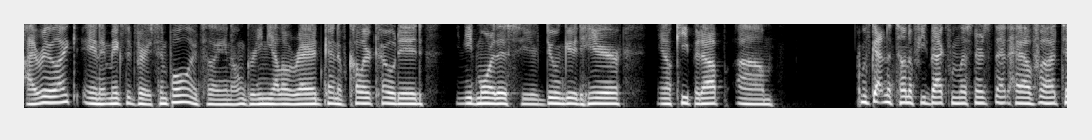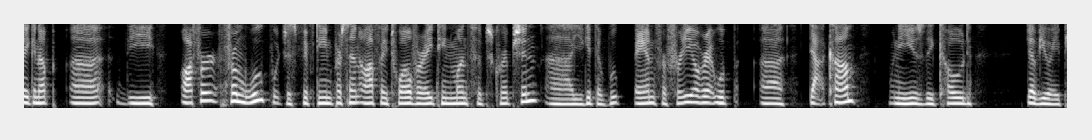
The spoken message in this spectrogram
I really like, and it makes it very simple. It's uh, you know green, yellow, red, kind of color coded. You need more of this. You're doing good here. You know, keep it up. Um, we've gotten a ton of feedback from listeners that have uh, taken up uh, the offer from Whoop, which is 15% off a 12 or 18 month subscription. Uh, you get the Whoop band for free over at whoop.com when you use the code WAP,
